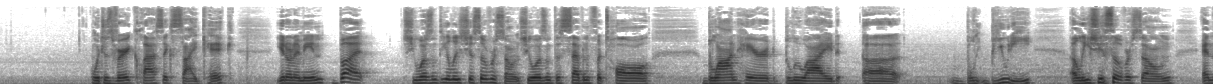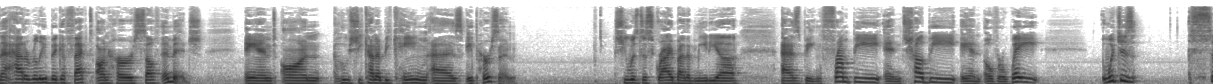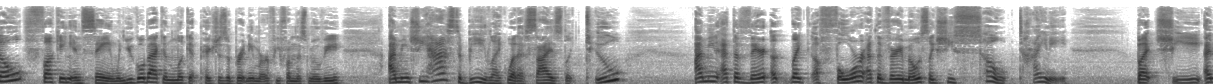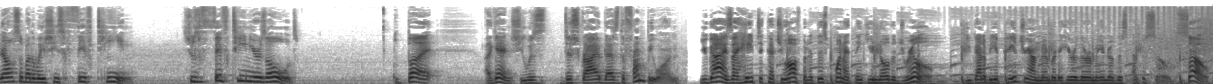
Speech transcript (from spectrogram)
which is very classic sidekick. You know what I mean? But she wasn't the Alicia Silverstone. She wasn't the seven foot tall, blonde haired, blue eyed uh, beauty, Alicia Silverstone and that had a really big effect on her self image and on who she kind of became as a person. She was described by the media as being frumpy and chubby and overweight, which is so fucking insane when you go back and look at pictures of Brittany Murphy from this movie. I mean, she has to be like what a size like 2 I mean, at the very uh, like a four at the very most. Like she's so tiny. But she, and also, by the way, she's 15. She was 15 years old. But, again, she was described as the frumpy one. You guys, I hate to cut you off, but at this point, I think you know the drill. You've got to be a Patreon member to hear the remainder of this episode. So,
